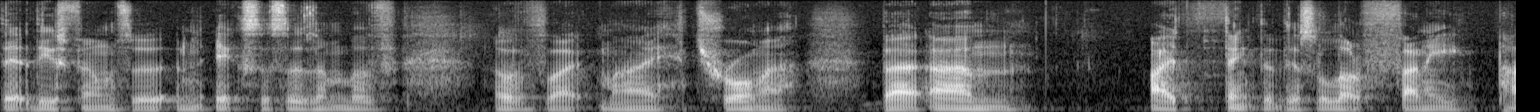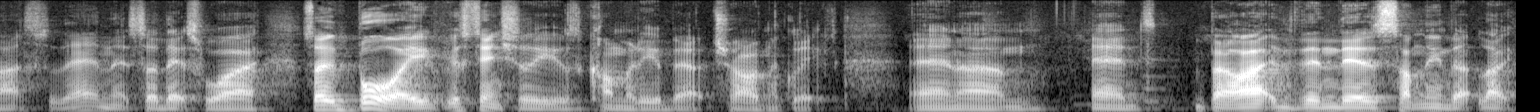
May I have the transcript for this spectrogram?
that these films are an exorcism of of like my trauma, but um, I think that there's a lot of funny parts to that, and that, so that's why. So Boy essentially is a comedy about child neglect, and um, and but I, then there's something that like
